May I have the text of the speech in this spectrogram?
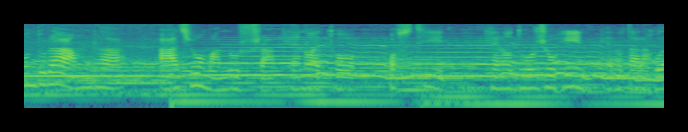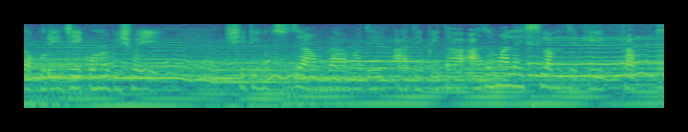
বন্ধুরা, আমরা আজও মানুষরা কেন এত অস্থির? কেন ধৈর্যহীন? কেন তাড়াহুড়া করি যে কোনো বিষয়ে? সেটি হচ্ছে যে আমরা আমাদের আদি পিতা আদম আলাহ ইসলাম থেকে প্রাপ্ত।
